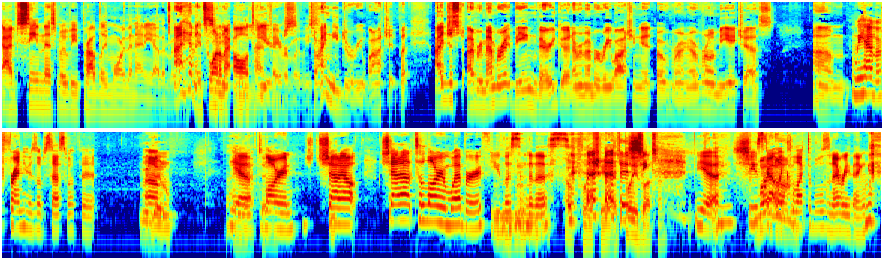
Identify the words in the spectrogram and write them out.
I've seen this movie probably more than any other movie. I haven't. It's one of my it all-time years, favorite movies. so I need to rewatch it. But I just I remember it being very good. I remember rewatching it over and over on VHS. Um, We have a friend who's obsessed with it. we Um, do. yeah. Lauren. Shout out, shout out to Lauren Weber if you listen to this. Hopefully she is. Please She- listen. Yeah, she's What, got like um, collectibles and everything.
